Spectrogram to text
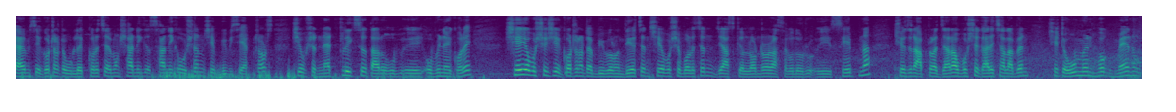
টাইমস এই ঘটনাটা উল্লেখ করেছে এবং সানিকা সানিকা ওশান, সে বিবিসি অ্যাক্টর্স সে অবশ্যই নেটফ্লিক্সেও তার অভিনয় করে। সেই অবশ্যই সেই ঘটনাটা বিবরণ দিয়েছেন। সে অবশ্যই বলেছেন যে আজকে লন্ডনের রাস্তাগুলো সেফ না। সেজন্য আপনারা যারা অবশ্যই গাড়ি চালাবেন, সেটা উমেন হোক মেন হোক,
